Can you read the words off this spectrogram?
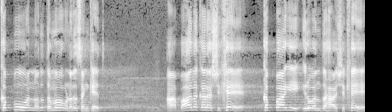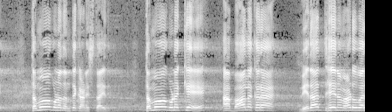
ಕಪ್ಪು ಅನ್ನೋದು ತಮೋ ಗುಣದ ಸಂಕೇತ. ಆ ಬಾಲಕರ ಶಿಖೆ ಕಪ್ಪಾಗಿ ಇರುವಂತಹ ಶಿಖೆ ತಮೋ ಗುಣದಂತೆ ಕಾಣಿಸ್ತಾ ಇದೆ. ತಮೋ ಗುಣಕ್ಕೆ ಆ ಬಾಲಕರ ವೇದಾಧ್ಯಯನ ಮಾಡುವರ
